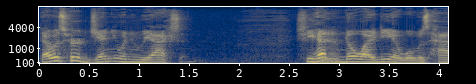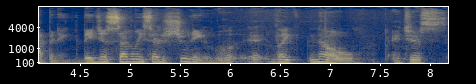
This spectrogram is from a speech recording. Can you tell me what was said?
that was her genuine reaction. She had Yeah. no idea what was happening. They just suddenly started shooting. Well, like no, I just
